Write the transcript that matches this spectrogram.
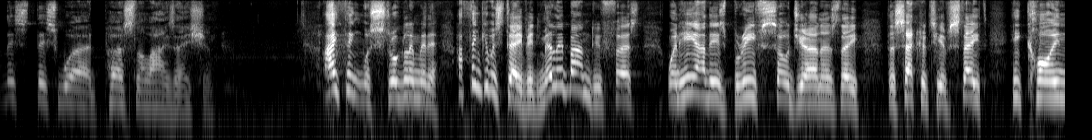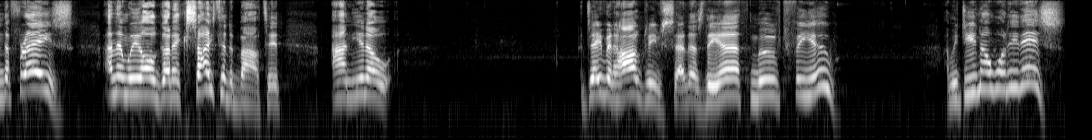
about this, this word, personalization. I think we're struggling with it. I think it was David Miliband who first, when he had his brief sojourn as the, the Secretary of State, he coined the phrase. And then we all got excited about it. And, you know, David Hargreaves said, as the earth moved for you. I mean, do you know what it is?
